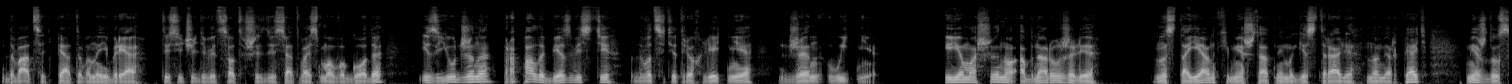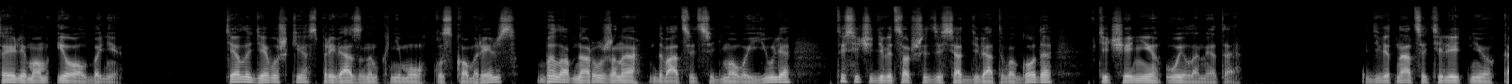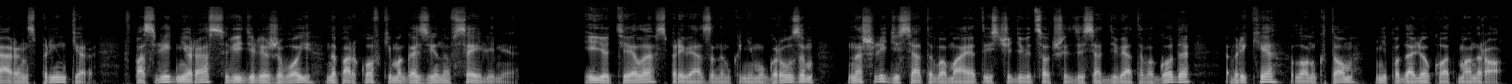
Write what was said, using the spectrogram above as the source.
25 ноября 1968 года из Юджина пропала без вести 23-летняя Джен Уитни. Ее машину обнаружили на стоянке межштатной магистрали номер 5 между Сейлемом и Олбани. Тело девушки с привязанным к нему куском рельс было обнаружено 27 июля 1969 года в течение Уилламета. 19-летнюю Карен Спринкер в последний раз видели живой на парковке магазина в Сейлеме. Ее тело с привязанным к нему грузом нашли 10 мая 1969 года в реке Лонгтом неподалеку от Монро.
